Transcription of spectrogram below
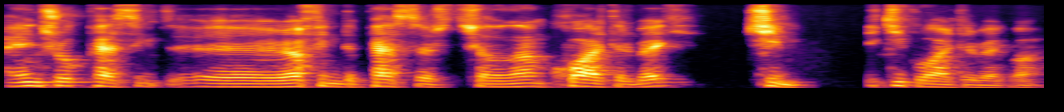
en çok passing, e, roughing the passer çalınan quarterback kim? İki quarterback var.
